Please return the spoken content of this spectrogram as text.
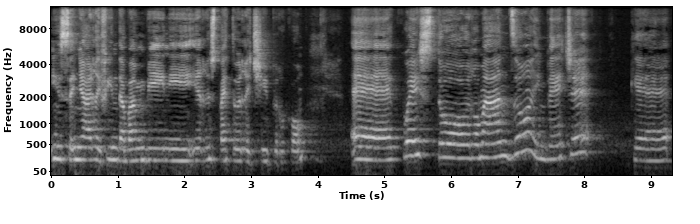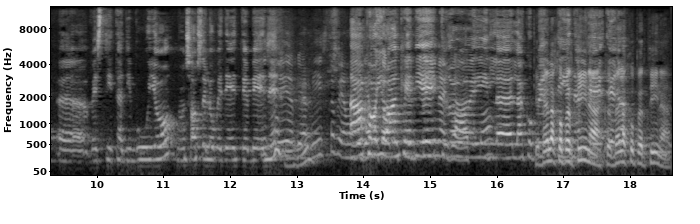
insegnare fin da bambini il rispetto reciproco. Eh, questo romanzo invece che è eh, vestita di buio, non so se lo vedete Sì, bene. sì, abbiamo visto, abbiamo Ah, poi ho anche dietro esatto. il- la copertina. Che bella copertina, che che era- bella copertina.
